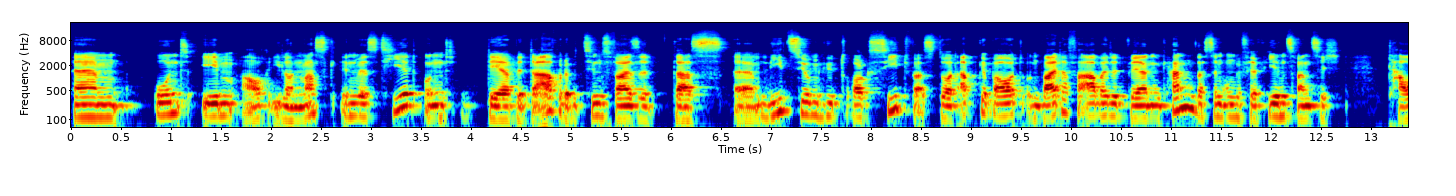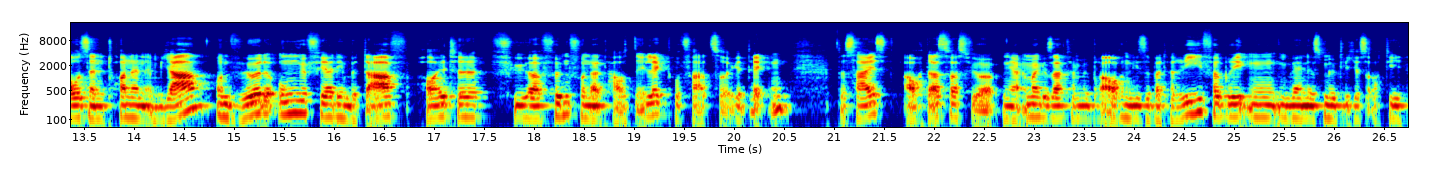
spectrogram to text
ähm, und eben auch Elon Musk investiert. Und der Bedarf oder beziehungsweise das ähm, Lithiumhydroxid, was dort abgebaut und weiterverarbeitet werden kann, das sind ungefähr 24 1000 Tonnen im Jahr und würde ungefähr den Bedarf heute für 500.000 Elektrofahrzeuge decken. Das heißt, auch das, was wir ja immer gesagt haben, wir brauchen diese Batteriefabriken, wenn es möglich ist, auch die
